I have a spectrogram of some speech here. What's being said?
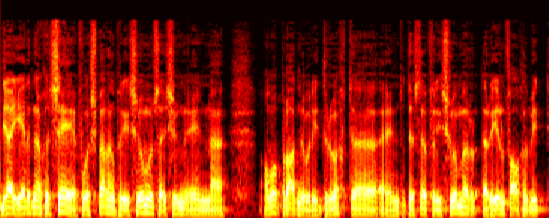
Ja, jy het nou gesê voorspelling vir die somerseisoen en uh almal praat nou oor die droogte en dit is nou vir die somer reënvalgebied.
